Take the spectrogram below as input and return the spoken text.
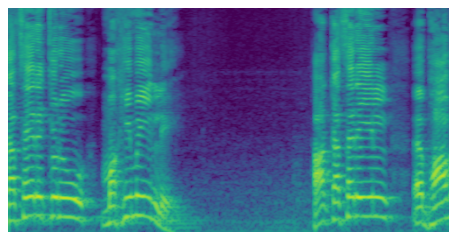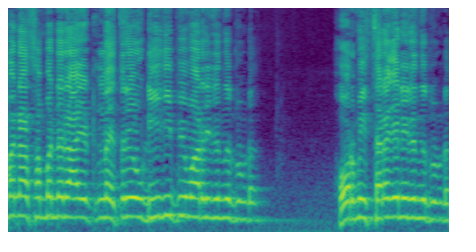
കസേരയ്ക്കൊരു മഹിമയില്ലേ? ആ കസേരയിൽ ഭാവനാ ഭാവനാസമ്പന്നരായിട്ടുള്ള എത്രയോ ഡി ജി പിമാർ ഇരുന്നിട്ടുണ്ട്. ഹോർമി സരകൻ ഇരുന്നിട്ടുണ്ട്.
